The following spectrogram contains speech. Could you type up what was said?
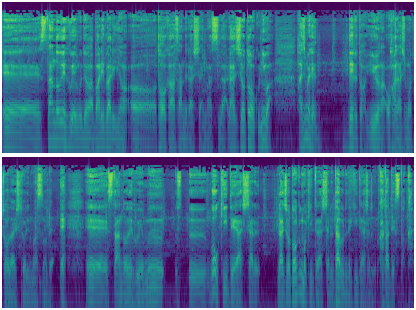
えー、スタンド FM ではバリバリのトーカーさんでいらっしゃいますが、ラジオトークには初めて出るというようなお話も頂戴しておりますので、え、えー、スタンド FM を聞いていらっしゃる、ラジオトークも聞いてらっしゃる、ダブルで聞いてらっしゃる方ですとか、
